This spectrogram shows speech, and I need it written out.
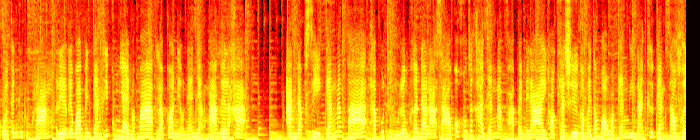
กวนกันอยู่ทุกครั้ง เรียกได้ว่าเป็นแก๊งที่กลุ่มใหญ่มากๆ แล้วก็เหนียวแน่นอย่างมากเลยล่ะค่ะ อันดับ 4 แก๊งนางฟ้า ถ้าพูดถึงเรื่องเพื่อนดาราสาวก็คงจะขาดแก๊งนางฟ้าไปไม่ได้เพราะแค่ชื่อก็ไม่ต้องบอกว่าแก๊งนี้นั้น คือแก๊งสาวสวย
